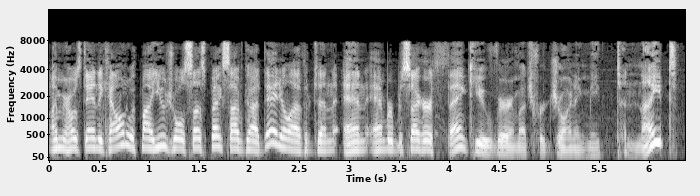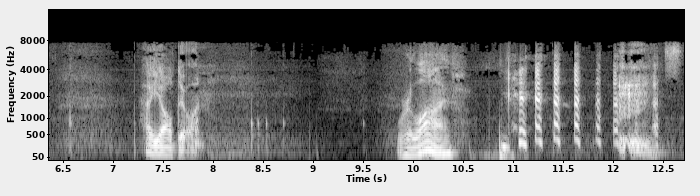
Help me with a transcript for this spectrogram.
I'm your host, Andy Cowan, with my usual suspects. I've got Daniel Atherton and Amber Besecker. Thank you very much for joining me tonight. How y'all doing? We're live.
